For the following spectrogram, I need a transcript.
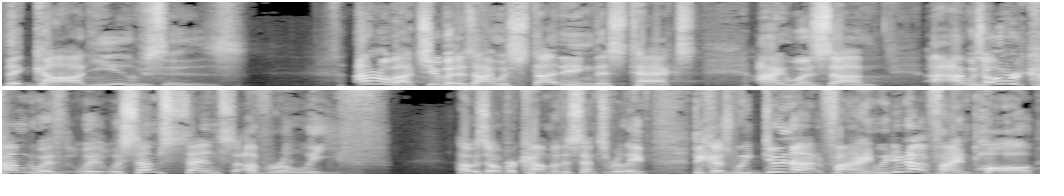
that God uses. I don't know about you, but as I was studying this text, I was, um, I was overcome with, with, with some sense of relief. I was overcome with a sense of relief because we do not find, we do not find Paul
